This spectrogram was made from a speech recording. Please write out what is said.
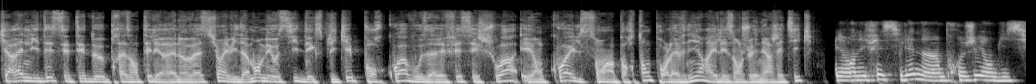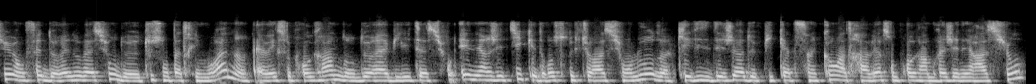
Karen, l'idée c'était de présenter les rénovations évidemment, mais aussi d'expliquer pourquoi vous avez fait ces choix et en quoi ils sont importants pour l'avenir et les enjeux énergétiques. En effet, Silène a un projet ambitieux en fait de rénovation de tout son patrimoine avec ce programme de réhabilitation énergétique et de restructuration lourde qui existe déjà depuis 4-5 ans à travers son programme Régénération.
